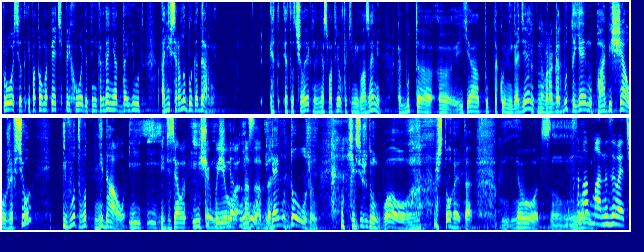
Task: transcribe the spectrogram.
просят, и потом опять приходят, и никогда не отдают, они все равно благодарны. Эт- этот человек на меня смотрел такими глазами, как будто э, я тут такой негодяй, Как на врага. как будто я ему пообещал уже все, и вот-вот не дал. И, и, И взял и еще, как бы еще и его от него, назад, и да? я ему должен. Я сижу, думаю, вау, что это? Вот. Это Ну, самообман называется.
